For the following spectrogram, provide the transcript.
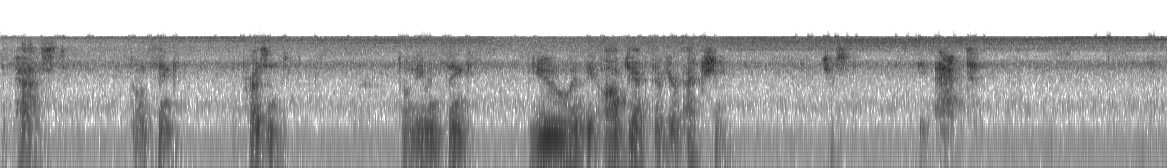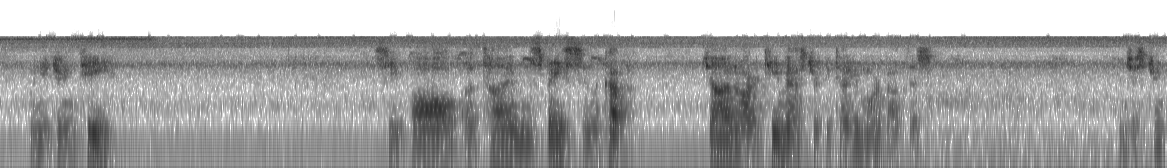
the past. Don't think the present. Don't even think you and the object of your action. Just the act. When you drink tea, see all of time and space in the cup. John, our tea master, can tell you more about this. And just drink.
